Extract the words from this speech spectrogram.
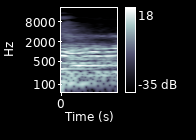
smile.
